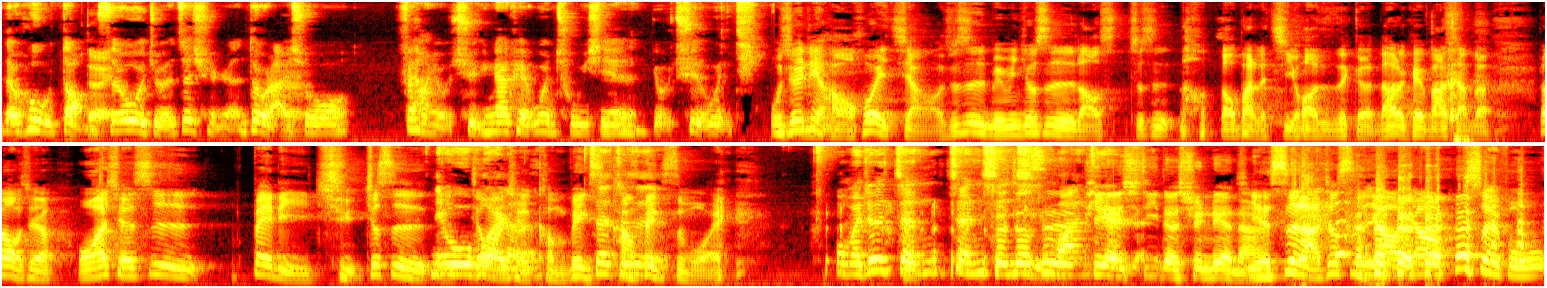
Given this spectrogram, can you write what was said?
的互动。所以我觉得这群人对我来说。嗯非常有趣，应该可以问出一些有趣的问题。我觉得你好会讲哦，就是明明就是老师，就是老老板的计划是这个，然后你可以把它讲的 让我觉得我完全是被你去，就是你误会了，完全 convince convince 我哎，我们就是真 真心喜欢 PhD 的训练啊，也是啦，就是要 要说服，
